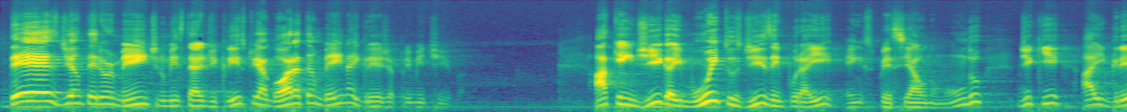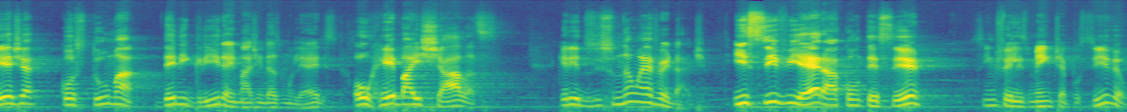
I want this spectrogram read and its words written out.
Desde anteriormente no ministério de Cristo e agora também na igreja primitiva. Há quem diga, e muitos dizem por aí, em especial no mundo, de que a igreja costuma denigrir a imagem das mulheres, ou rebaixá-las. Queridos, isso não é verdade. E se vier a acontecer, infelizmente é possível,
